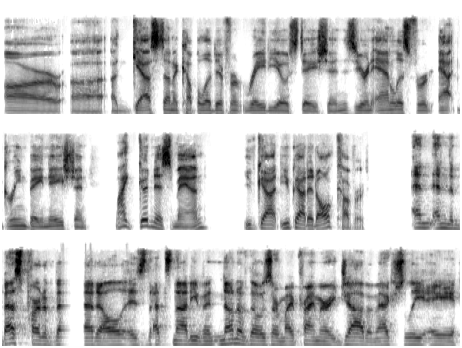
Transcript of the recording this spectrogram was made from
are uh, a guest on a couple of different radio stations. You're an analyst for at Green Bay Nation. My goodness, man, you've got you've got it all covered and and the best part of that, that, all is that's not even none of those are my primary job i'm actually a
